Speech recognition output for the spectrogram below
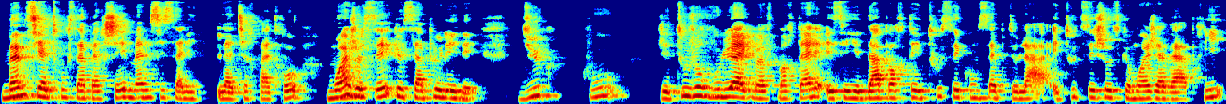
même si elle trouve ça perché, même si ça l'attire pas trop, moi, je sais que ça peut l'aider. Du coup, j'ai toujours voulu avec Meuf Mortelle essayer d'apporter tous ces concepts-là et toutes ces choses que moi j'avais appris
